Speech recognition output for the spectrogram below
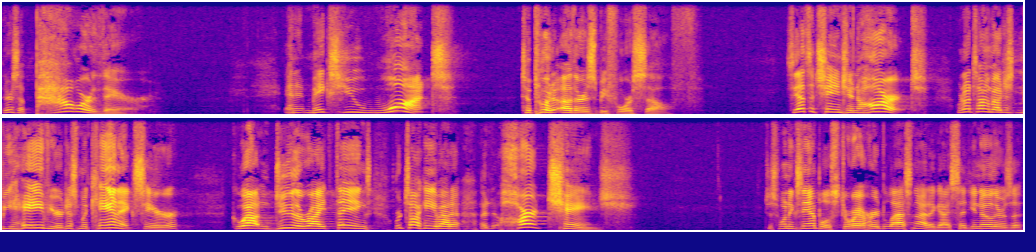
there's a power there. And it makes you want to put others before self. See, that's a change in heart. We're not talking about just behavior, just mechanics here. Go out and do the right things. We're talking about a, a heart change. Just one example, a story I heard last night. A guy said, You know, there's a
